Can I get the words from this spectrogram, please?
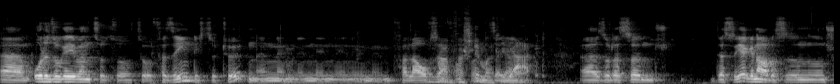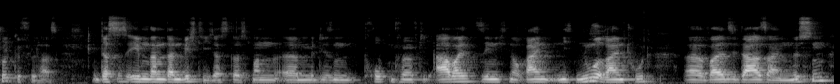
Ähm, oder sogar jemanden zu, zu, zu, versehentlich zu töten in, in, in, im Verlauf von, von dieser ja. Jagd. Äh, sodass so ein dass du, ja genau, dass du so ein Schuldgefühl hast. Und das ist eben dann, dann wichtig, dass, dass man äh, mit diesen Tropen vernünftig arbeitet, sie nicht nur rein, nicht nur rein tut, äh, weil sie da sein müssen,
